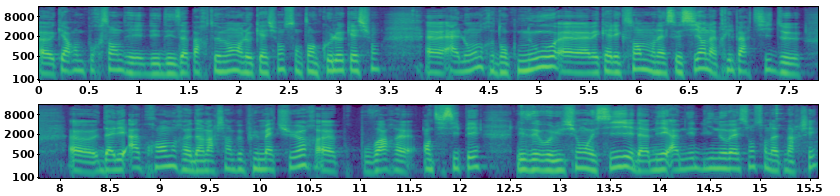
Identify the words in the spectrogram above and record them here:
40% des, appartements en location sont en colocation à Londres. Donc nous, avec Alexandre, mon associé, on a pris le parti d'aller apprendre d'un marché un peu plus mature pouvoir anticiper les évolutions aussi et d'amener amener de l'innovation sur notre marché.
